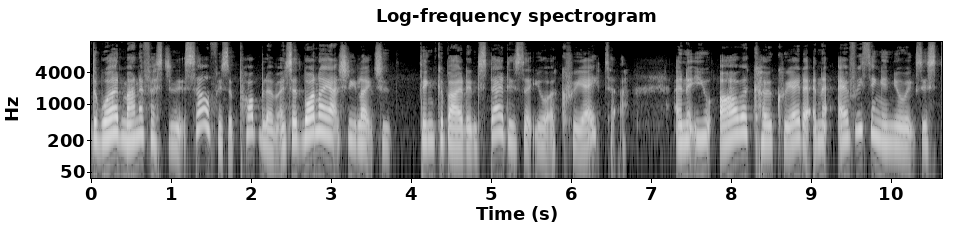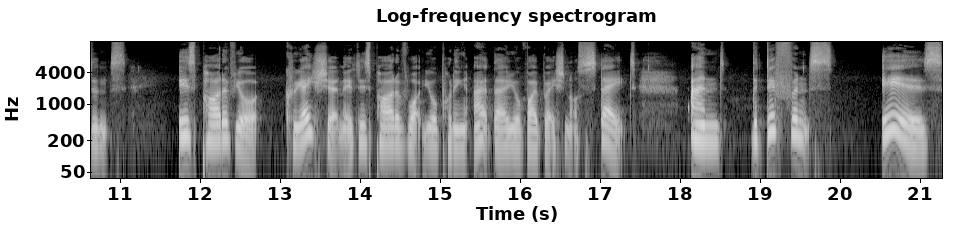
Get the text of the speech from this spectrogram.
the word manifest in itself is a problem. And so what i actually like to think about instead is that you're a creator and that you are a co-creator and that everything in your existence is part of your creation. It is part of what you're putting out there, your vibrational state. And the difference is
